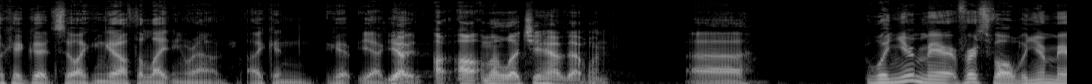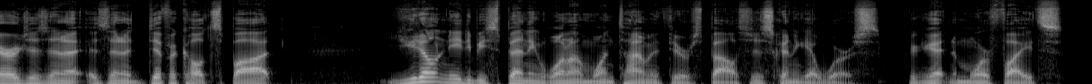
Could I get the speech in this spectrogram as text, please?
Okay, good. So I can get off the lightning round. I can get, yeah, Yeah, good. I- I'm going to let you have that one. when you're married, first of all, when your marriage is in a is in a difficult spot, you don't need to be spending one-on-one time with your spouse. It's just going to get worse. You're going to get into more fights,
